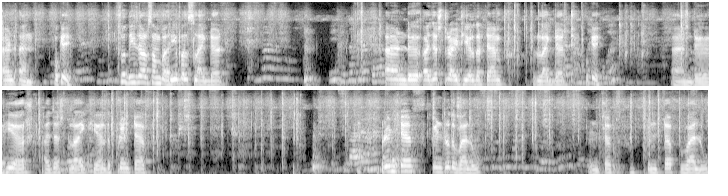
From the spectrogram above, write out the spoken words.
and n. Okay. So these are some variables like that. And uh, i just write here the temp like that. Okay. And uh, here i just like here the printf printf enter the value printf printf value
